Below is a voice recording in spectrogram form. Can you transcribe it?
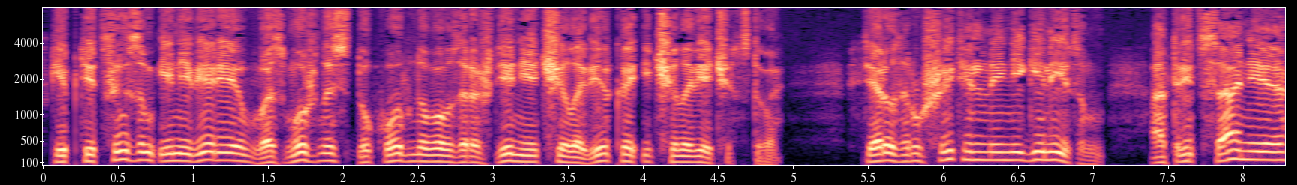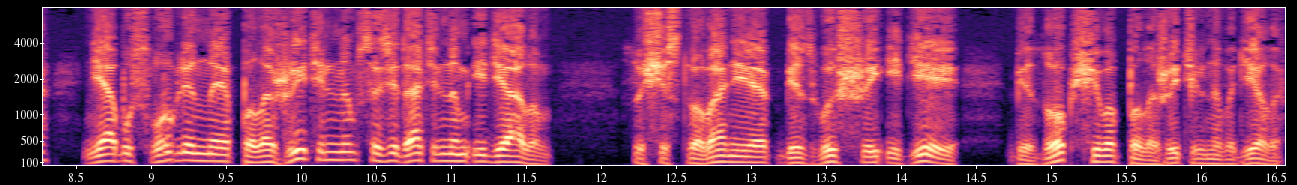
скептицизм и неверие в возможность духовного возрождения человека и человечества, все разрушительный нигилизм — отрицание, не обусловленное положительным созидательным идеалом, существование без высшей идеи, без общего положительного дела.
